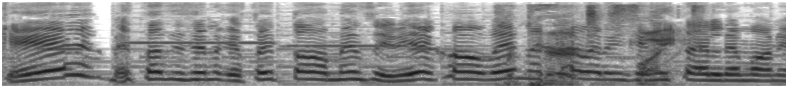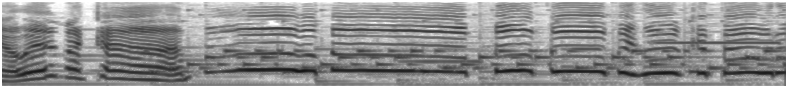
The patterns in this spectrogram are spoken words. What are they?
¿Qué? ¿Me estás diciendo que estoy todo menso y viejo? Ven acá, berenjenita del demonio. Ven acá. No, papá. Espérate, te juro que te abro.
